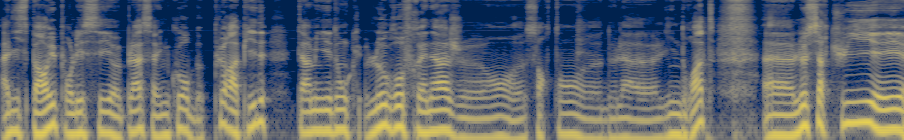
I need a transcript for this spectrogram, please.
a disparu pour laisser euh, place à une courbe plus rapide. Terminé donc le gros freinage en sortant de la ligne droite. le circuit est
